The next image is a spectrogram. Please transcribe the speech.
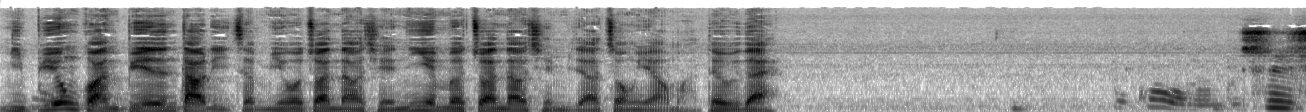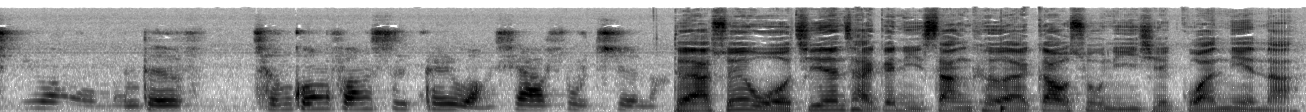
你不用管别人到底怎么样赚到钱，你有没有赚到钱比较重要嘛？对不对？不过我们不是希望我们的成功方式可以往下复制吗？对啊，所以我今天才跟你上课来告诉你一些观念呐、啊。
